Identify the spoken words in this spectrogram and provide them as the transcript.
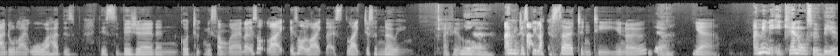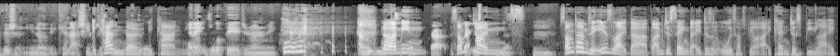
had or like oh i had this this vision and god took me somewhere. No it's not like it's not like that. It's like just a knowing i feel Yeah. it I'm can just be like a certainty you know yeah. yeah I mean, it can also be a vision. You know, it can actually. It can, no, it can. An yeah. angel appeared. You know what I mean? I mean, No, I mean, that, sometimes, Mm. sometimes it is like that, but I'm just saying that it doesn't always have to be like. that. It can just be like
